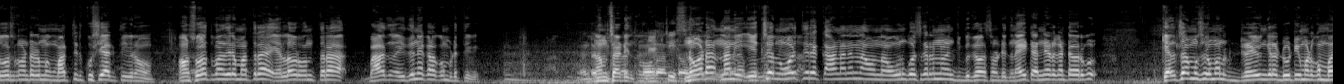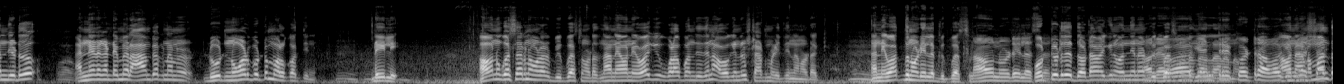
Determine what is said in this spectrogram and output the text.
ತೋರಿಸ್ಕೊಂಡ್ರೆ ನಮಗೆ ಮತ್ತೆ ಖುಷಿ ಆಗ್ತೀವಿ ನಾವು. ಅವ್ನು ಸೋತ್ ಬಂದರೆ ಮಾತ್ರ ಎಲ್ಲರೂ ಒಂಥರ ಬಾ ಇದನ್ನೇ ಕಳ್ಕೊಂಡ್ಬಿಡ್ತೀವಿ. ನಮ್ಮ ಸೈಡ್ ನೋಡ ನಾನು ಆ್ಯಕ್ಚುಲಿ ನೋಡ್ತಿರೋ ಕಾರಣನೇ ನಾವು ನಾವು ಅವನಿಗೋಸ್ಕರ ನಾನು ಬಿಗ್ ಬಾಸ್ ನೋಡಿದ್ದೆ. ನೈಟ್ ಹನ್ನೆರಡು ಗಂಟೆವರೆಗೂ ಕೆಲಸ ಮುಗಿಸ್ಕೊಂಡು ಡ್ರೈವಿಂಗ್ ಎಲ್ಲ ಡ್ಯೂಟಿ ಮಾಡ್ಕೊಂಡು ಬಂದಿಡ್ದು ಹನ್ನೆರಡು ಗಂಟೆ ಮೇಲೆ ಆಮ್ಬೇಕು ನಾನು ಡ್ಯೂಟಿ ನೋಡ್ಬಿಟ್ಟು ಮಲ್ಕೋತೀನಿ. ಡೈಲಿ ಅವನಿಗೋಸ್ಕರ ನೋಡೋದು ಬಿಗ್ ಬಾಸ್ ನೋಡೋದು. ನಾನು ಅವನು ಯಾವಾಗ ಒಳಗೆ ಬಂದಿದ್ದೀನಿ ಅವಾಗಿಂದ ಸ್ಟಾರ್ಟ್ ಮಾಡಿದ್ದೀನಿ ನಾನು ನೋಡೋಕ್ಕೆ ನಾನು ಇವತ್ತು ನೋಡಿಲ್ಲ ಬಿಗ್ ಬಾಸ್ ನಾವು ನೋಡಿಲ್ಲ ಸರ್ ದೊಡ್ಡವಾಗಿ ಹಿಡಿದು ದೊಡ್ಡವಾಗಿನ ಒಂದಿನ ಬಿಗ್ ಬಾಸ್ ಅವನ ಹನುಮಂತ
